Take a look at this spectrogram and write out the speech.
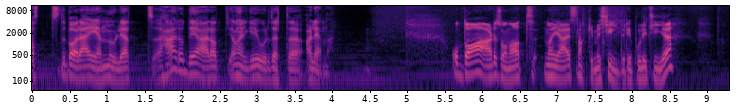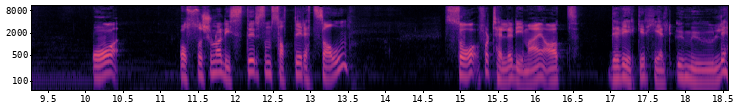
at det bare er én mulighet her, og det er at Jan Helge gjorde dette alene. Og da er det sånn at når jeg snakker med kilder i politiet, og også journalister som satt i rettssalen, så forteller de meg at det virker helt umulig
